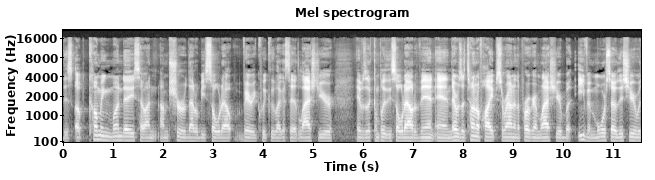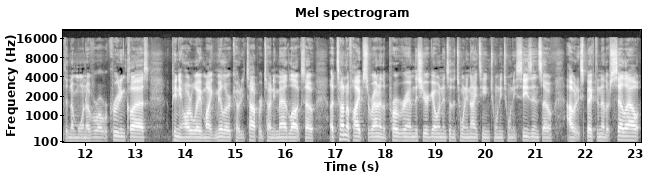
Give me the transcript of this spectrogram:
this upcoming Monday. So I'm, I'm sure that'll be sold out very quickly. Like I said, last year it was a completely sold out event, and there was a ton of hype surrounding the program last year, but even more so this year with the number one overall recruiting class. Penny Hardaway, Mike Miller, Cody Toppert, Tony Madlock. So, a ton of hype surrounding the program this year going into the 2019 2020 season. So, I would expect another sellout.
